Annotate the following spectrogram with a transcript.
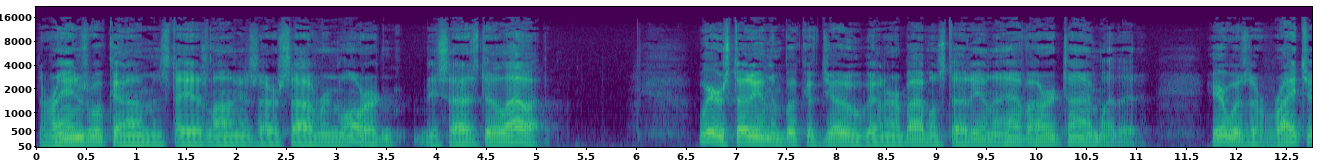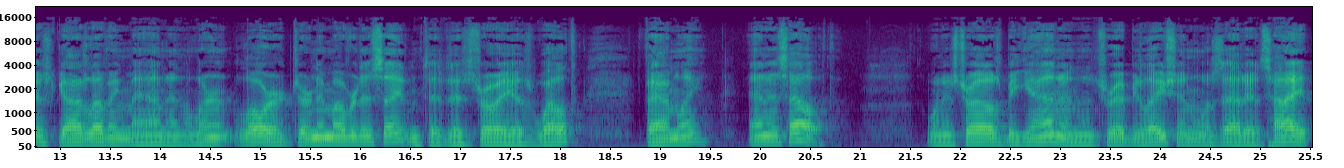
The rains will come and stay as long as our sovereign Lord decides to allow it. We are studying the book of Job in our Bible study, and I have a hard time with it. Here was a righteous, God loving man, and the Lord turned him over to Satan to destroy his wealth, family, and his health. When his trials began and the tribulation was at its height,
